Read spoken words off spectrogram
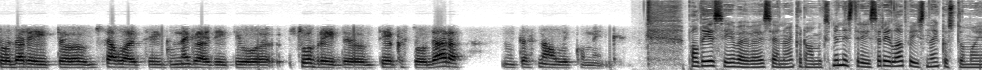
to darīt uh, savlaicīgi un negaidīt, jo šobrīd uh, tie, kas to dara, nu, tas nav likumīgi. Paldies Ievai Vēsē no ekonomikas ministrijas, arī Latvijas nekustamā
